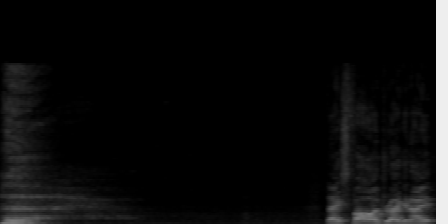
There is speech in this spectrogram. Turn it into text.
Thanks, Fallen Dragonite.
